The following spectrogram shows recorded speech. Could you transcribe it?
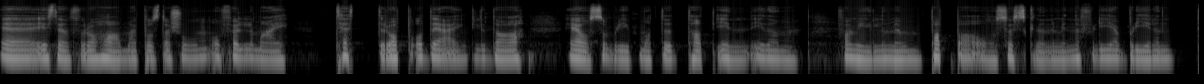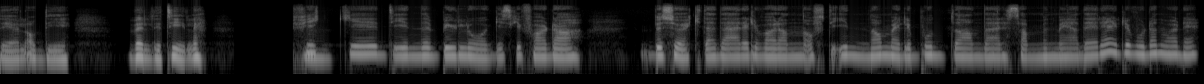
Eh, Istedenfor å ha meg på stasjonen og følge meg tettere opp. Og det er egentlig da jeg også blir på en måte tatt inn i den familien med pappa og søsknene mine, fordi jeg blir en del av de veldig tidlig. Fikk eh, din biologiske far da besøke deg der, eller var han ofte innom, eller bodde han der sammen med dere, eller hvordan var det?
